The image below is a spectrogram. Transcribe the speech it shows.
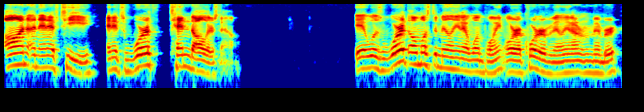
on an NFT and it's worth $10 now. It was worth almost a million at one point or a quarter of a million, I don't remember.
